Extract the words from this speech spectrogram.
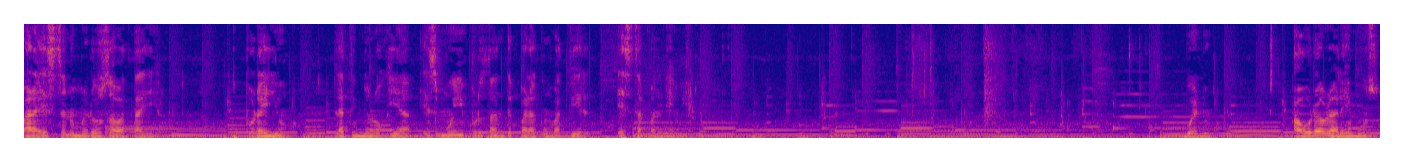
para esta numerosa batalla y por ello la tecnología es muy importante para combatir esta pandemia. Bueno, ahora hablaremos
